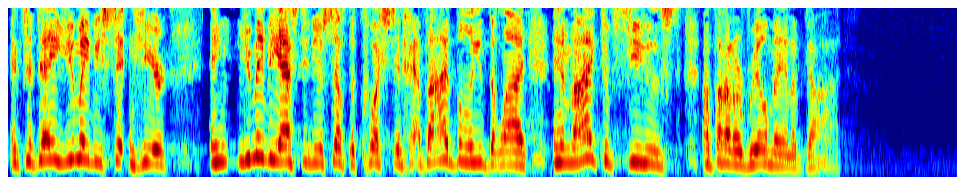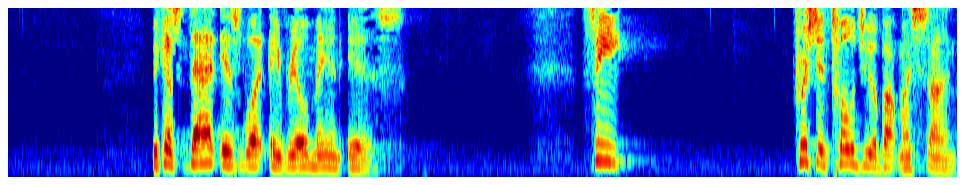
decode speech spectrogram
And today you may be sitting here and you may be asking yourself the question, have I believed a lie? Am I confused about a real man of God? Because that is what a real man is. See, Christian told you about my son.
